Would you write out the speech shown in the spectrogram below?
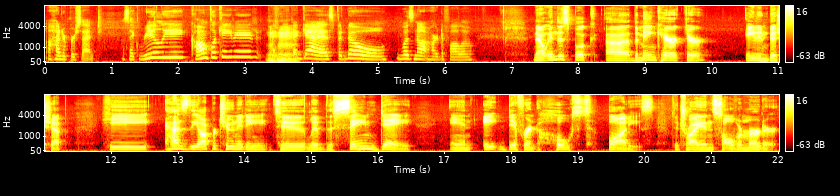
a hundred percent. I was like, really complicated? I mean, I guess, but no, it was not hard to follow. Now, in this book, uh, the main character, Aidan Bishop, he has the opportunity to live the same day in eight different host bodies to try and solve a murder.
